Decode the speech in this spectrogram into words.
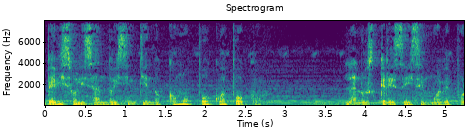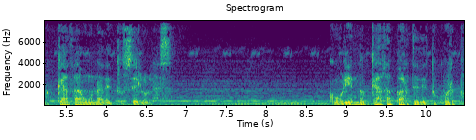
Ve visualizando y sintiendo cómo poco a poco la luz crece y se mueve por cada una de tus células, cubriendo cada parte de tu cuerpo.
